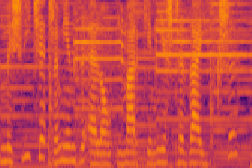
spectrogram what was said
Myślicie, że między Elą i Markiem jeszcze zaiskrzy?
